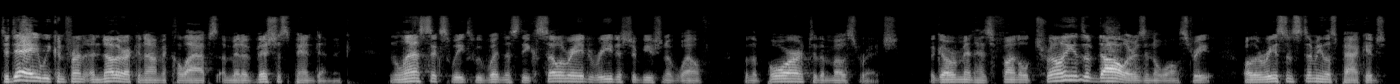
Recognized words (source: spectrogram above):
Today, we confront another economic collapse amid a vicious pandemic. In the last six weeks, we've witnessed the accelerated redistribution of wealth from the poor to the most rich. The government has funneled trillions of dollars into Wall Street, while the recent stimulus package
